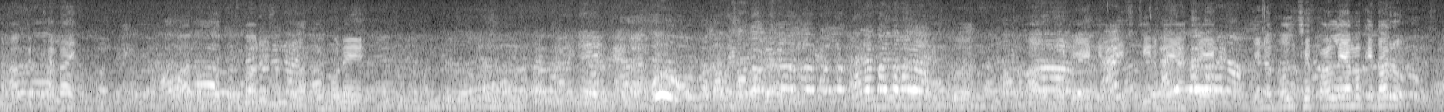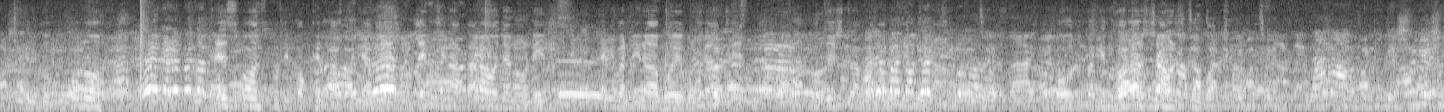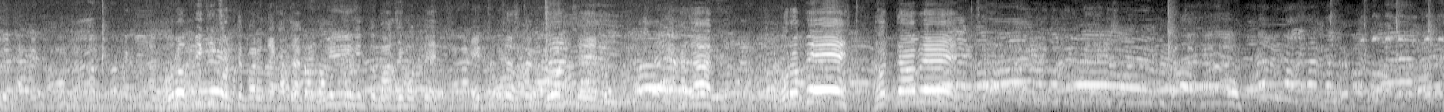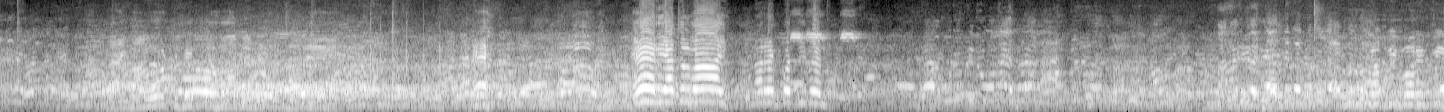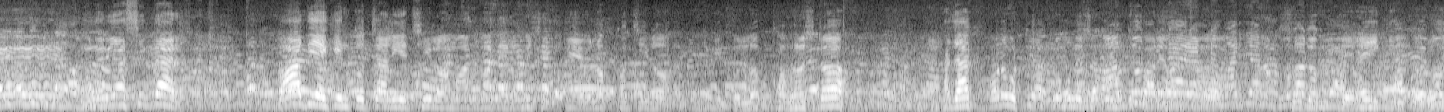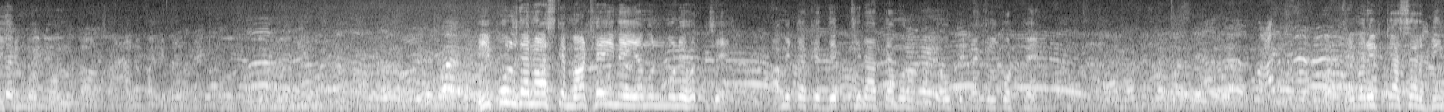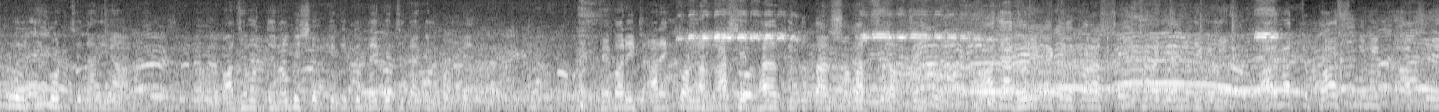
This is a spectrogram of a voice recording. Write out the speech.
হাফের খেলায় বাবু প্রথমবারের মতো আক্রমণে স্থির হয়ে আছে। যেন বলছে, পারলে আমাকে ধরো। কিন্তু কোনো রেসপন্স প্রতিপক্ষের কাছ থেকে আমরা দেখছি না, তারাও যেন একেবারে নীরব হয়ে বসে আছে। প্রচেষ্টা আমরা ভালো তাকে ধরার সাহস কেউ। মুরব্বী কি করতে পারে দেখা যাক। মুরব্বী কিন্তু মাঝে মধ্যে একটু চেষ্টা করছেন। দেখা যাক। মুরব্বী, ধরতে হবে টাইম আউট ফিরতে হবে নতুনভাবে। এহ, রিয়াতুল ভাই, ওনার একবার দিবেন। শিকদার, পা দিয়ে কিন্তু চালিয়েছিল মাঝ মাঠের অভিষেককে, লক্ষ্য ছিল, কিন্তু লক্ষ্য ভ্রষ্ট। দেখা যাক, পরবর্তী আক্রমণে সফল হতে পারে সুযোগ পেলেই কিন্তু রবিশেখ কম ছাড়বে তাকে ধরবে। বিপুল যেন আজকে মাঠেই নেই, এমন মনে হচ্ছে। আমি তাকে দেখছি না তেমন কাউকে ট্যাকেল করতে। ফেভারিট ক্যাচার বিপুল কি করছে জানি না। মাঝে মধ্যে রবি শেখকে কিন্তু দেখেছি ট্যাকেল করতে। ফেভারিট আরেক কর্নার রাশেদ ভাইও কিন্তু তার স্বভাব সুলভ সেই। মাজা ধরে ট্যাকেল করার সেই খেলাটি আমরা দেখিনি। আর মাত্র পাঁচ মিনিট আছে।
